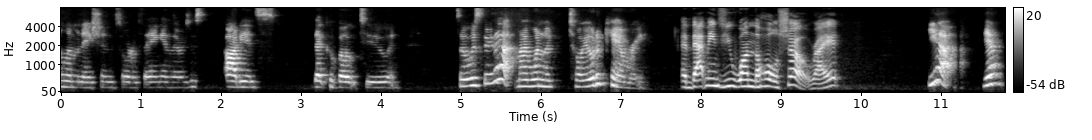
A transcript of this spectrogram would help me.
elimination sort of thing. And there was this audience that could vote too. And so it was through that. And I won a Toyota Camry. And that means you won the whole show, right? Yeah. Yeah.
